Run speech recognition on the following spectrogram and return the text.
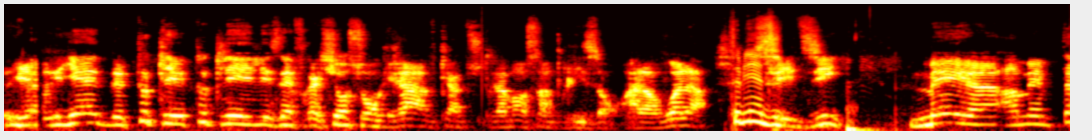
Il n'y a rien de. Toutes les, toutes les, les, infractions sont graves quand tu te ramasses en prison. Alors voilà. C'est bien dit. C'est dit. Mais euh, en même temps,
